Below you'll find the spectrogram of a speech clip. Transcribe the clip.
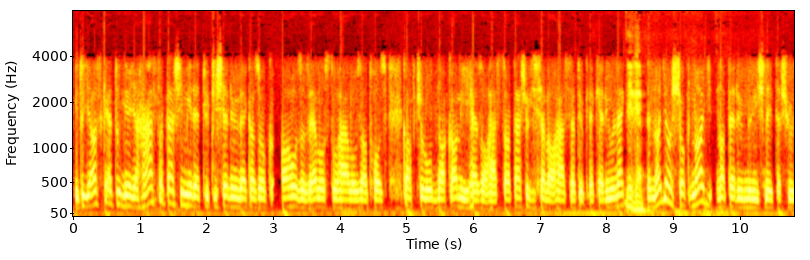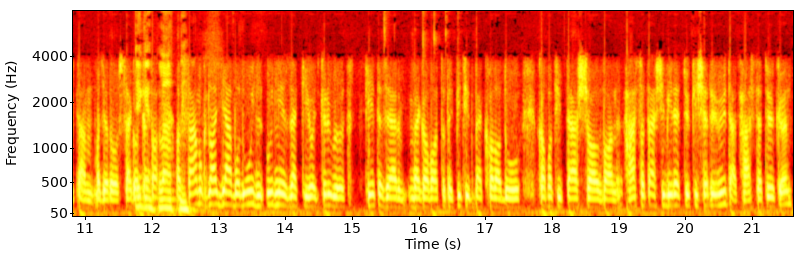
Itt ugye azt kell tudni, hogy a háztartási méretű kis erőművek azok ahhoz az elosztó hálózathoz kapcsolódnak, amihez a háztartások, hiszen a háztetőkre kerülnek. Igen. De nagyon sok nagy naperőmű is létesült ám Magyarországon. Igen, Tehát a, a számok nagyjából úgy, úgy néznek ki, hogy körülbelül 2000 megawattot egy picit meghaladó kapacitással van háztartási méretű kis erőmű, tehát háztetőkön,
